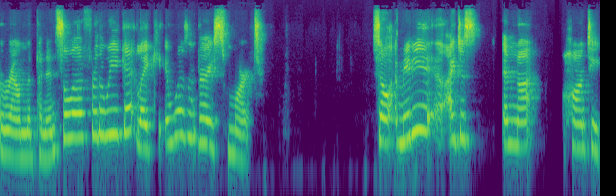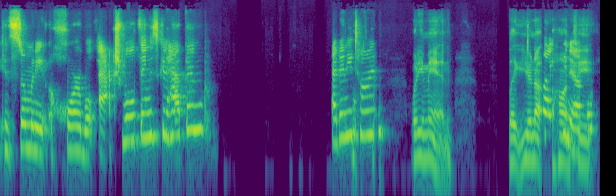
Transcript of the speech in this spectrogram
around the peninsula for the weekend. Like it wasn't very smart. So maybe I just am not haunty because so many horrible actual things could happen at any time. What do you mean? Like you're not Like, you know,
